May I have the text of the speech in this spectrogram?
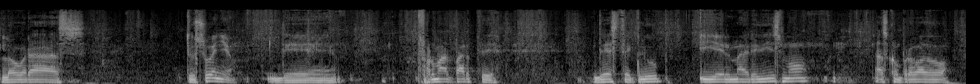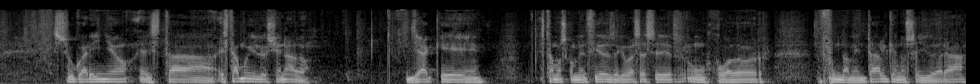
Logras tu sueño de formar parte de este club y el madridismo, has comprobado su cariño, está, está muy ilusionado, ya que estamos convencidos de que vas a ser un jugador fundamental que nos ayudará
